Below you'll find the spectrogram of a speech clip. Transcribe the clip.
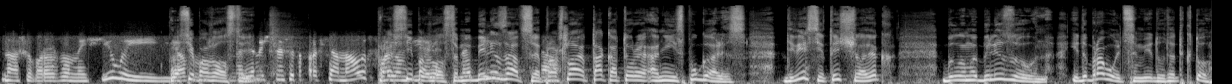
наши вооруженные силы. И Прости, я, пожалуйста. Наверное, считаю, что это профессионалы в Прости, деле. пожалуйста. Мобилизация да. прошла та, которой они испугались. 200 тысяч человек было мобилизовано. И добровольцами идут. Это кто?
